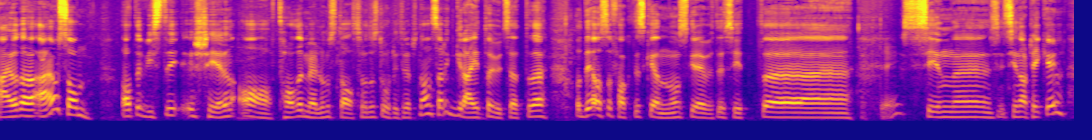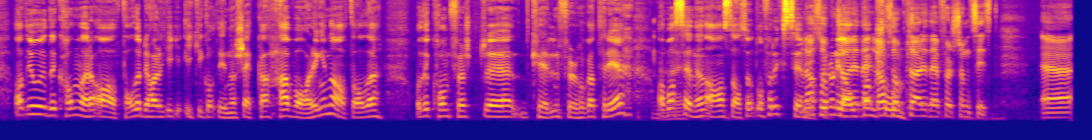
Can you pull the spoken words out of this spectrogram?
er jo, det er jo sånn at hvis det skjer en avtale mellom statsråd og stortingsrepresentant, så er det greit å utsette det. Og det er altså faktisk NHO skrevet i sitt, uh, sin, uh, sin artikkel. At jo, det kan være avtaler. Det har de ikke, ikke gått inn og sjekka. Her var det ingen avtale. Og det kom først uh, kvelden før klokka tre at man sender en annen statsråd. Og for eksempel La oss oppklare det, la oss oppklare det først som sist. Eh,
